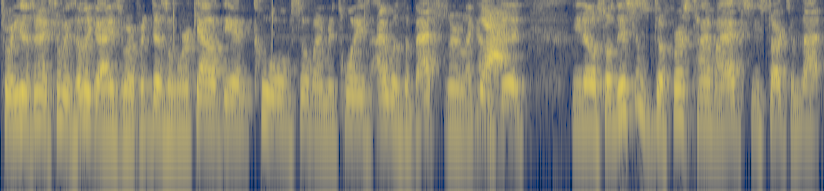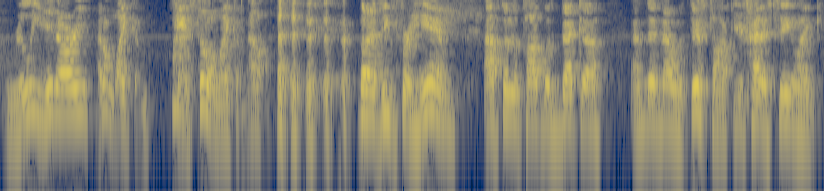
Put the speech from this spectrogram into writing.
to where he doesn't like some of these other guys, where if it doesn't work out, at the end, cool, I'm still in my mid twenties. I was the bachelor, like Yeah. I'm good, you know. So this is the first time I actually start to not really hate Arie. I don't like him, so I still don't like him at all. but I think for him, after the talk with Bekah, and then now with this talk, you're kind of seeing like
